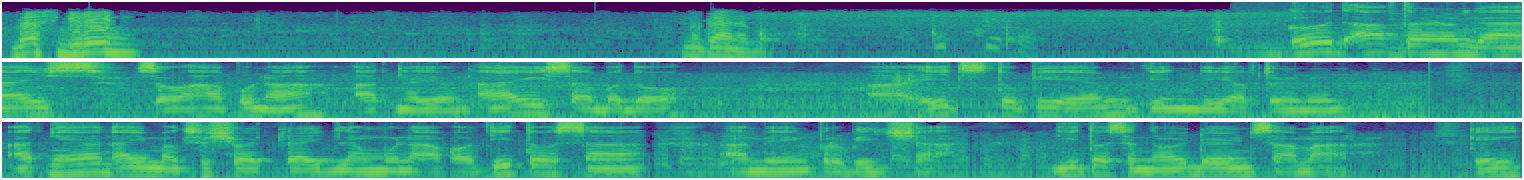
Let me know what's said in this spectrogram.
Boss Green. Magkano po? Good afternoon guys! So hapon na at ngayon ay Sabado uh, It's 2pm in the afternoon At ngayon ay magsa-short ride lang muna ako dito sa aming probinsya Dito sa Northern Samar Okay?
